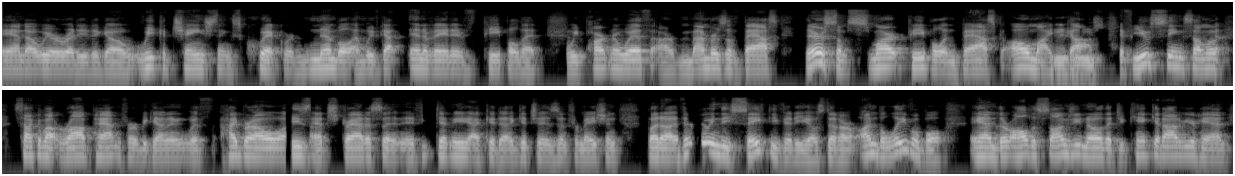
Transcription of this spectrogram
and uh, we were ready to go. We could change things quick. We're nimble, and we've got innovative people that we partner with. Our members of BASC there's some smart people in BASC. Oh my mm-hmm. gosh. If you've seen some of let's talk about Rob Patton for beginning with Highbrow. He's at Stratus. And if you get me, I could uh, get you his information. But uh, they're doing these safety videos that are unbelievable. And they're all the songs you know that you can't get out of your hand.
